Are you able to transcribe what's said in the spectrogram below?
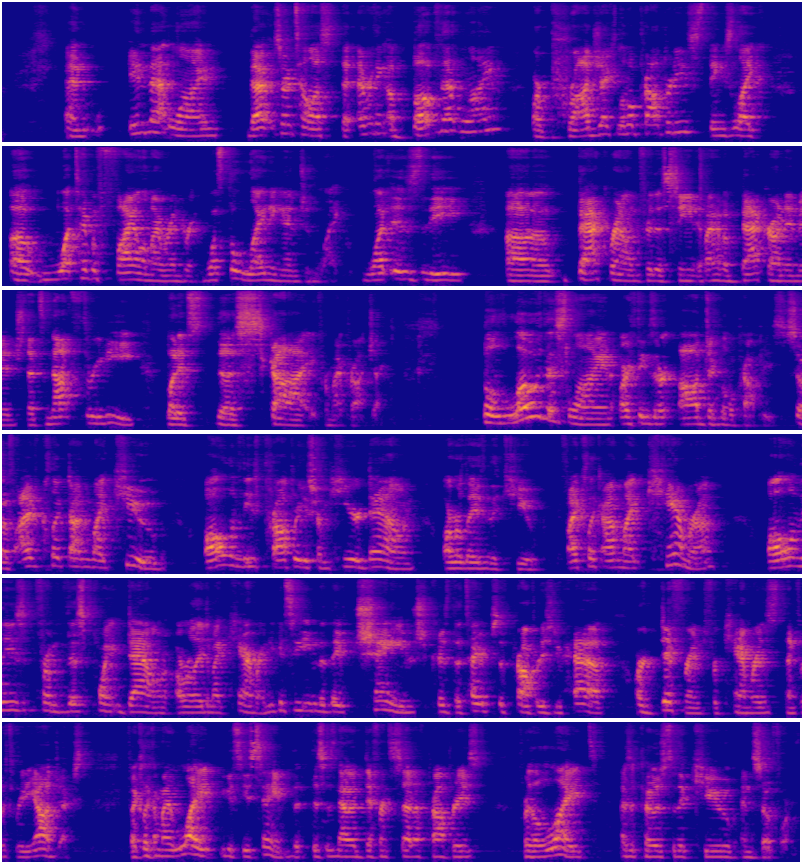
And in that line, that's going to tell us that everything above that line are project level properties, things like uh, what type of file am I rendering? What's the lighting engine like? What is the uh, background for this scene? If I have a background image that's not 3D, but it's the sky for my project. Below this line are things that are object level properties. So if I've clicked on my cube, all of these properties from here down are related to the cube. If I click on my camera, all of these from this point down are related to my camera. And you can see even that they've changed because the types of properties you have are different for cameras than for 3D objects. If I click on my light, you can see the same, that this is now a different set of properties for the light as opposed to the cube and so forth.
